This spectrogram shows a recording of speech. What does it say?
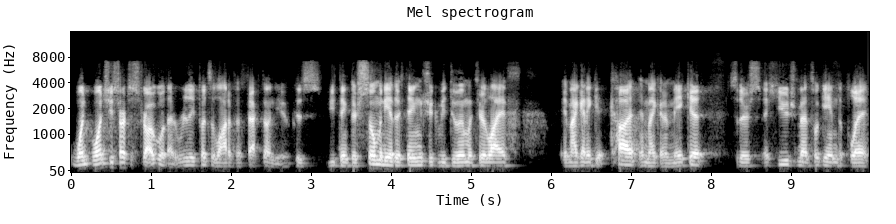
when, once you start to struggle that really puts a lot of effect on you because you think there's so many other things you could be doing with your life am i going to get cut am i going to make it so there's a huge mental game to play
